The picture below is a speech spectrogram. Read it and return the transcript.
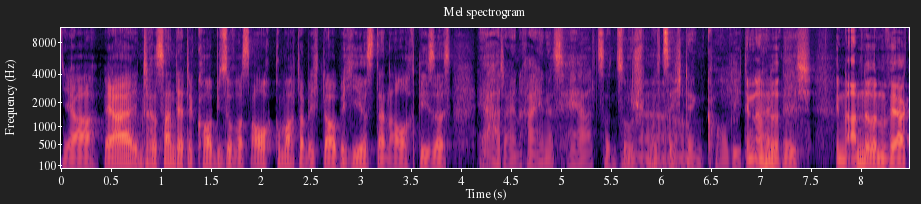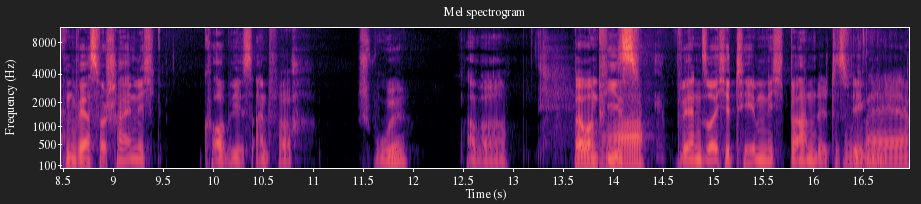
ja, wäre interessant, hätte Corby sowas auch gemacht, aber ich glaube, hier ist dann auch dieses, er hat ein reines Herz und so schmutzig denkt Corby dann ande- halt nicht. In anderen Werken wäre es wahrscheinlich, Corby ist einfach schwul, aber bei One Piece Ja. werden solche Themen nicht behandelt, deswegen Nee.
